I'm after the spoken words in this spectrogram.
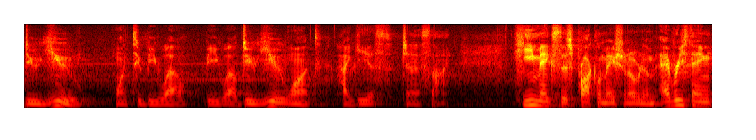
Do you want to be well? Be well. Do you want Hagias Genestai? He makes this proclamation over to them. Everything,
